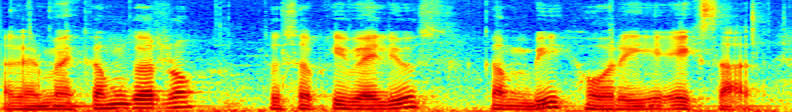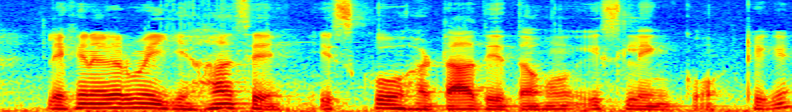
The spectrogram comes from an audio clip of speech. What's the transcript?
अगर मैं कम कर रहा हूँ तो सबकी वैल्यूज़ कम भी हो रही है एक साथ। लेकिन अगर मैं यहाँ से इसको हटा देता हूँ, इस लिंक को, ठीक है?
